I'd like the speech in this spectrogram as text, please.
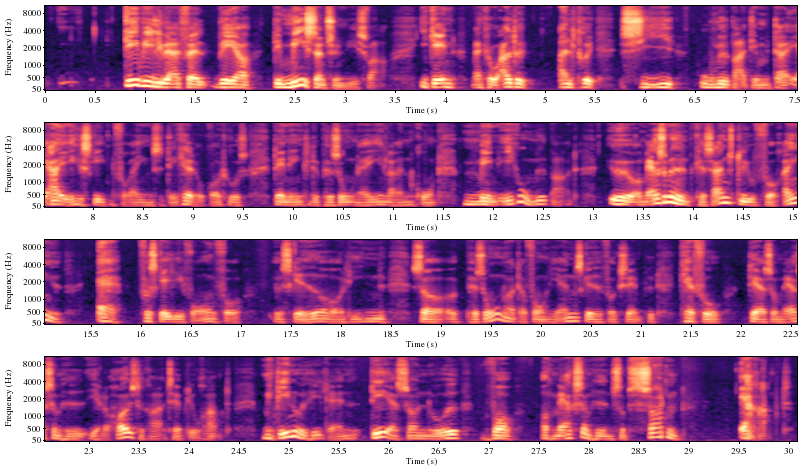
det vil i hvert fald være det mest sandsynlige svar. Igen, man kan jo aldrig, aldrig sige umiddelbart, jamen der er ikke sket en forringelse. Det kan det jo godt hos den enkelte person af en eller anden grund, men ikke umiddelbart. Øh, opmærksomheden kan sagtens blive forringet af forskellige former for øh, skader og lignende. Så øh, personer, der får en hjerneskade for eksempel, kan få deres opmærksomhed i allerhøjeste grad til at blive ramt. Men det er noget helt andet. Det er så noget, hvor opmærksomheden som sådan er ramt.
